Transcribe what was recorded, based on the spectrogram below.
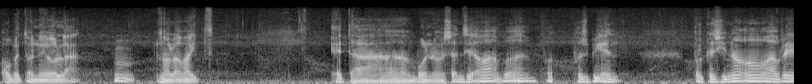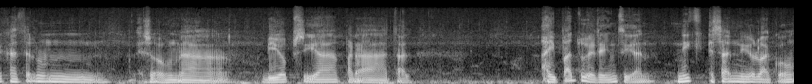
hobeto neola, mm. nola bait. Eta, bueno, esan zian, ah, ba, pues bien, porque si no habría que hacer un, eso, una biopsia para tal. Aipatu ere intzidan, nik esan niolako,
